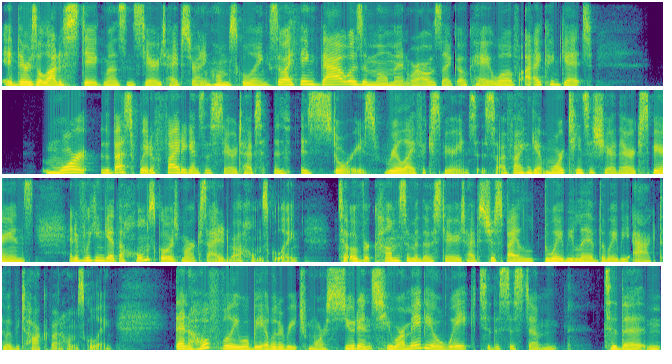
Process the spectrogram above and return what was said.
it, there's a lot of stigmas and stereotypes surrounding homeschooling. So I think that was a moment where I was like, okay, well, if I could get more the best way to fight against the stereotypes is, is, stories real life experiences so if i can get more teens to share their experience and if we can get the homeschoolers more excited about homeschooling to overcome some of those stereotypes just by the way we live the way we act the way we talk about homeschooling then hopefully we'll be able to reach more students who are maybe awake to the system to the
